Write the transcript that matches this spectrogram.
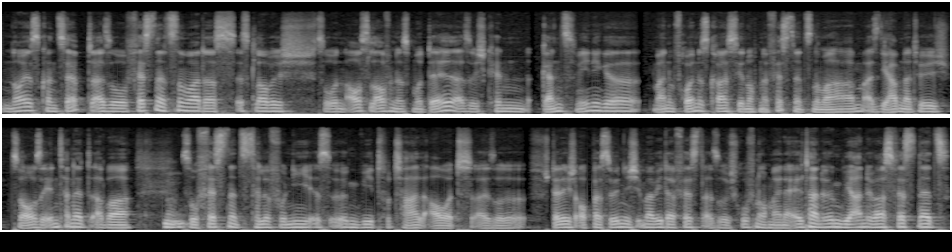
neues Konzept, also Festnetznummer, das ist, glaube ich, so ein auslaufendes Modell. Also ich kenne ganz wenige in meinem Freundeskreis, die noch eine Festnetznummer haben. Also die haben natürlich zu Hause Internet, aber mhm. so Festnetztelefonie ist irgendwie total out. Also stelle ich auch persönlich immer wieder fest, also ich rufe noch meine Eltern irgendwie an über das Festnetz,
